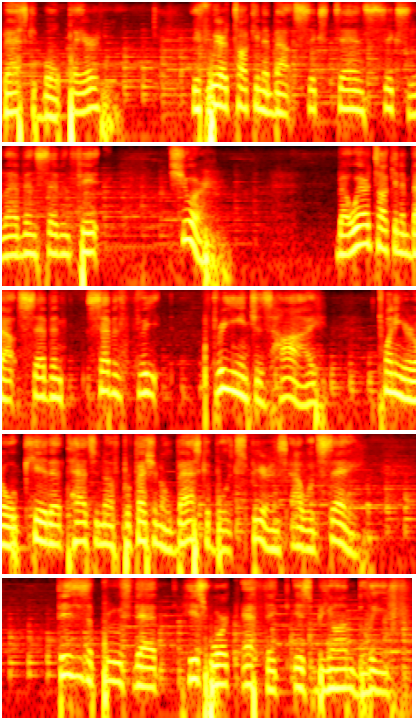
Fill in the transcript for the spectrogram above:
basketball player. If we are talking about 6'10, 6'11, 7 feet, sure. But we are talking about 7, 7 feet, 3 inches high, 20 year old kid that has enough professional basketball experience, I would say. This is a proof that his work ethic is beyond belief.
